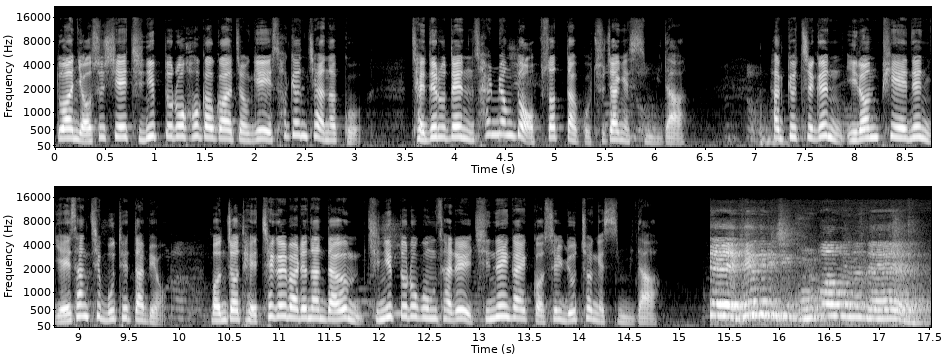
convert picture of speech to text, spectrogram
또한 여수시의 진입도로 허가 과정이 석연치 않았고 제대로 된 설명도 없었다고 주장했습니다. 학교 측은 이런 피해는 예상치 못했다며 먼저 대책을 마련한 다음 진입도로 공사를 진행할 것을 요청했습니다. 네, 걔들이 지금 공부하고 있는데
